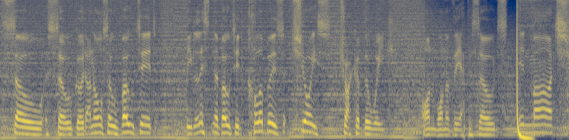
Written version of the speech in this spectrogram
So, so good. And also voted the listener voted Clubber's Choice track of the week on one of the episodes in March.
